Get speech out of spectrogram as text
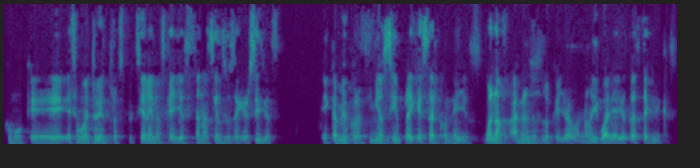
Como que ese momento de introspección en los que ellos están haciendo sus ejercicios. En cambio, con los niños siempre hay que estar con ellos. Bueno, al menos es lo que yo hago, ¿no? Igual hay otras técnicas.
